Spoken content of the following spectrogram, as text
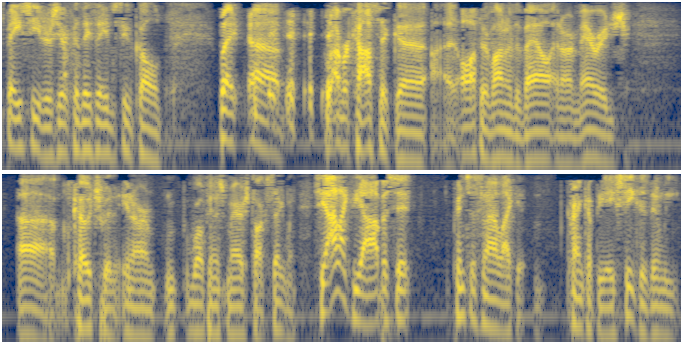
space heaters here because they say it's too cold. But uh, Robert Kosick, uh, author of Honor the Vow and Our Marriage, uh, coach with in our world famous marriage talk segment. See, I like the opposite. Princess and I like it. Crank up the AC because then we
